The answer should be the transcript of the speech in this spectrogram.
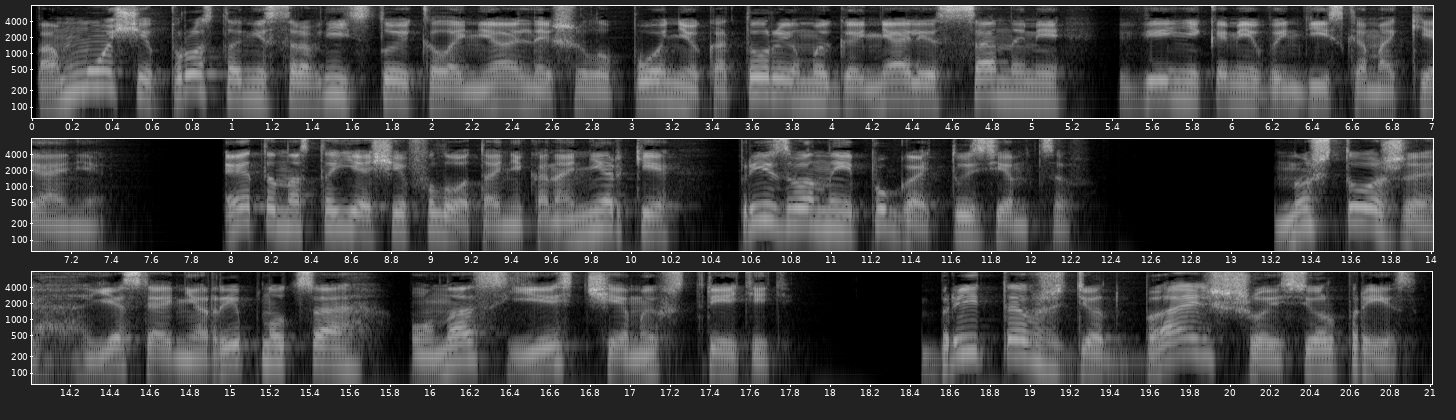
По мощи просто не сравнить с той колониальной шелупонью, которую мы гоняли с санными вениками в Индийском океане. Это настоящий флот, а не канонерки, призванные пугать туземцев. Ну что же, если они рыпнутся, у нас есть чем их встретить. Бриттов ждет большой сюрприз –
